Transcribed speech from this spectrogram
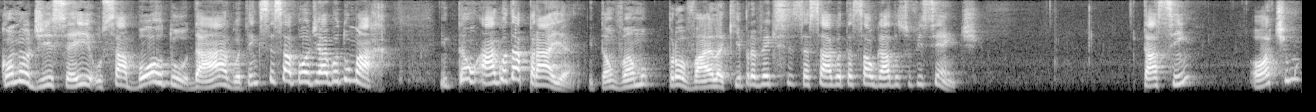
Como eu disse aí, o sabor do, da água tem que ser sabor de água do mar. Então, água da praia. Então vamos provar ela aqui para ver se essa água está salgada o suficiente. Tá assim? Ótimo.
